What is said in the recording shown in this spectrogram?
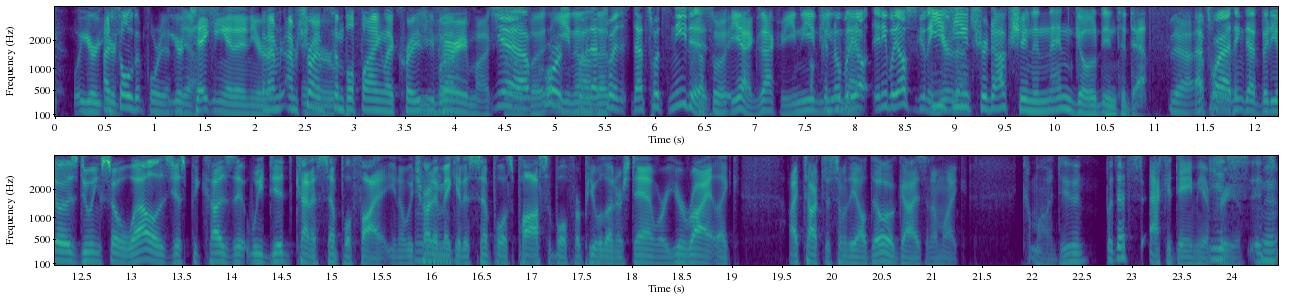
you're, I you're sold it for you. You're Yeah. taking it in your. and I'm, I'm sure I'm your- simplifying like crazy, but Very much. so, Yeah, of but, course, you know, but that's, what that's what's needed. That's what. Yeah, exactly. You need, Fucking you need nobody that else, anybody else is going to hear easy that. introduction and then go into depth. yeah, That's why I think that video is doing so well is just because it, we did kind of simplify it. You know, we try to mm-hmm. make it as simple as possible for people to understand. Where you're right, like I talked to some of the Eldoa guys, and I'm like, "Come on, dude!" But that's academia for It's you. it's Yeah.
